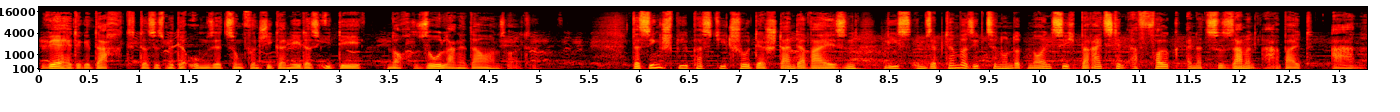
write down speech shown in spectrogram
Wer hätte gedacht, dass es mit der Umsetzung von Schikaneders Idee noch so lange dauern sollte? Das Singspiel Pasticcio Der Stein der Weisen ließ im September 1790 bereits den Erfolg einer Zusammenarbeit ahnen.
